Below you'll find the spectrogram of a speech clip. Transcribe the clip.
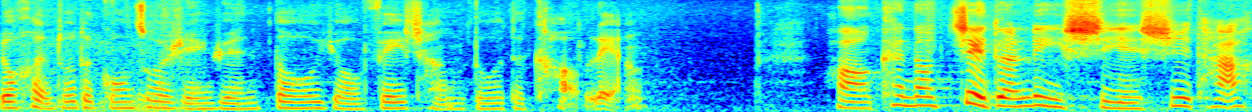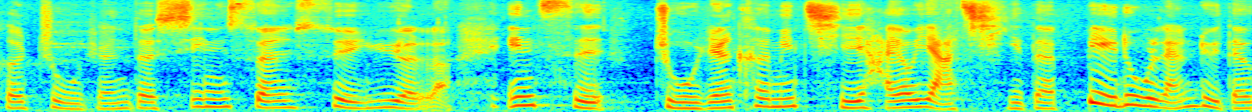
有很多的工作人员都有非常多的考量。好，看到这段历史也是他和主人的辛酸岁月了。因此，主人柯明奇还有雅琪的筚路蓝缕的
